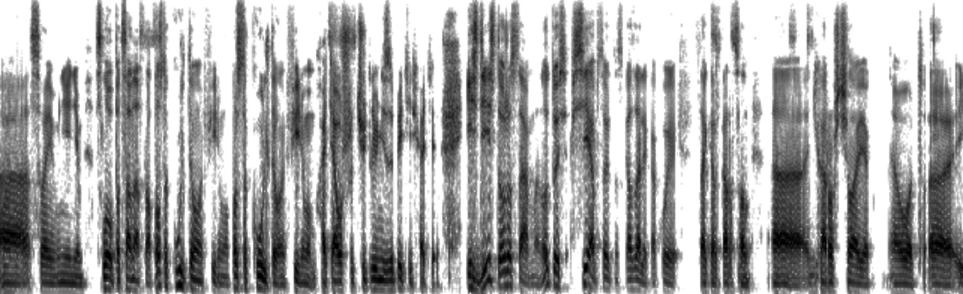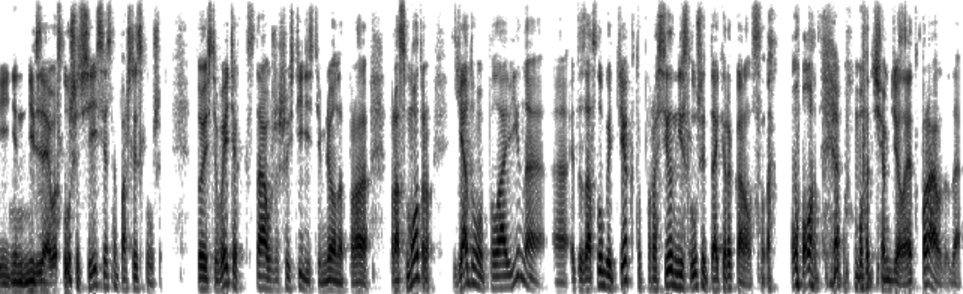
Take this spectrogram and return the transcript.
э, своим мнением. «Слово слово пацана стал просто культовым фильмом, просто культовым фильмом, хотя уж чуть ли не запретить хотели. И здесь то же самое. Ну, то есть все абсолютно сказали, какой Такер Карсон э, нехороший человек. Вот, э, и не, нельзя его слушать, все, естественно, пошли слушать. То есть в этих 100 уже 60 миллионов про, просмотров, я думаю, половина э, это заслуга тех, кто просил не слушать Такера Карлсона. Вот, вот в чем дело. Это правда, да.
